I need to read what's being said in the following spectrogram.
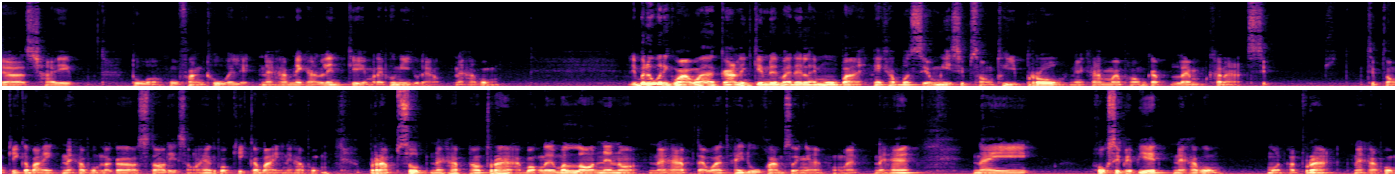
จะใช้ตัวหูฟัง True Wireless นะครับในการเล่นเกมอะไรพวกนี้อยู่แล้วนะครับผม เดี๋ยวมาดูกันดีกว่าว่าการเล่นเกม Dead by Daylight Mobile นะครับบน Xiaomi 12T Pro นะครับมาพร้อมกับ RAM ขนาด 10 12 g b นะครับผมแล้วก็ Storage 256 g b นะครับผมปรับสุดนะครับ Ultra บอกเลยว่าร้อนแน่นอนนะครับ แต่ว่าให้ดูความสวยงามของมันนะฮะใน 60 fps นะครับผมโหมด Ultra นะครับผม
